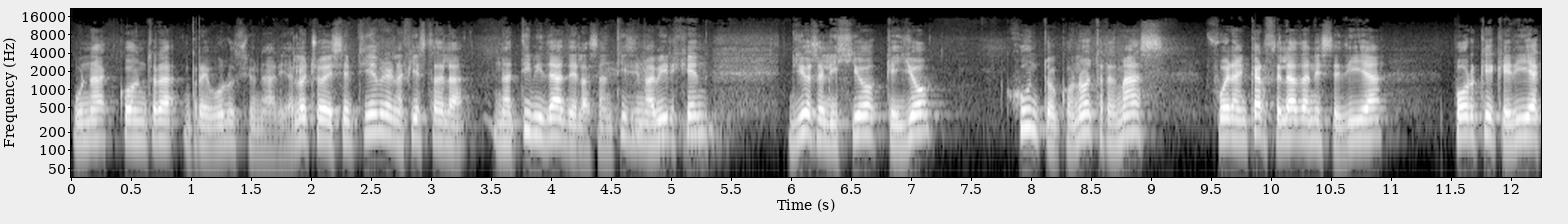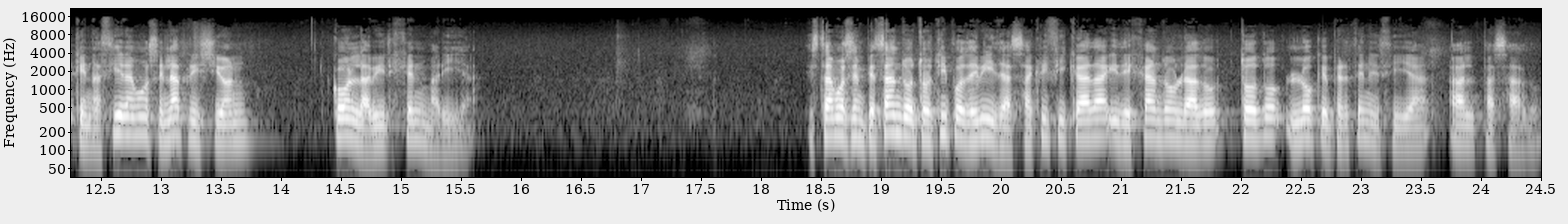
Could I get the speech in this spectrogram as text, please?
una contrarrevolucionaria. El 8 de septiembre, en la fiesta de la Natividad de la Santísima Virgen, Dios eligió que yo, junto con otras más, fuera encarcelada en ese día porque quería que naciéramos en la prisión con la Virgen María. Estamos empezando otro tipo de vida sacrificada y dejando a un lado todo lo que pertenecía al pasado.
